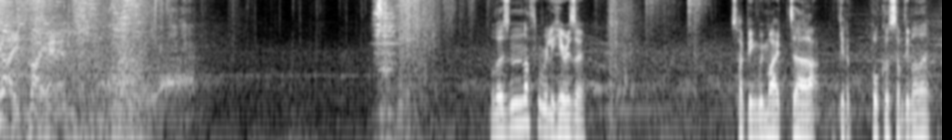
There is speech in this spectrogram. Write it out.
guide my hand. Well, there's nothing really here, is there? I was hoping we might uh, get a book or something like that.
